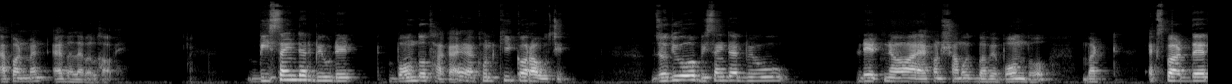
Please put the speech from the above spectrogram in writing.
অ্যাপয়েন্টমেন্ট অ্যাভেলেবেল হবে। ভিসা ইন্টারভিউ ডেট বন্ধ থাকায় এখন কি করা উচিত? যদিও ভিসা ইন্টারভিউ ডেট নেওয়া এখন সাময়িকভাবে বন্ধ বাট এক্সপার্টদের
